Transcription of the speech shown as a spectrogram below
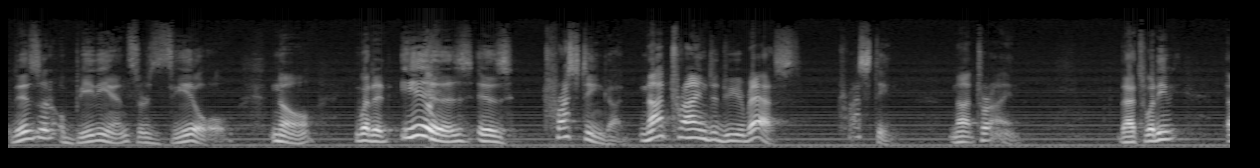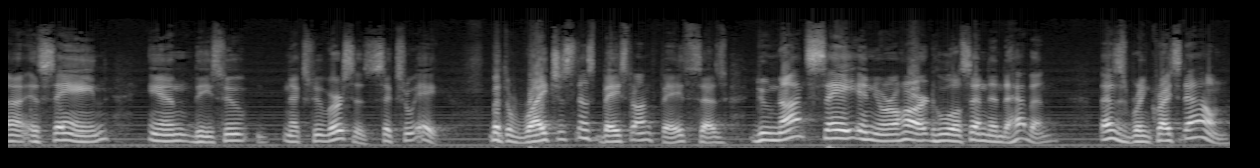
it isn't obedience or zeal. No, what it is, is trusting God, not trying to do your best. Trusting, not trying. That's what he uh, is saying in these two next two verses, 6 through 8. But the righteousness based on faith says, Do not say in your heart, Who will ascend into heaven? That is to bring Christ down.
